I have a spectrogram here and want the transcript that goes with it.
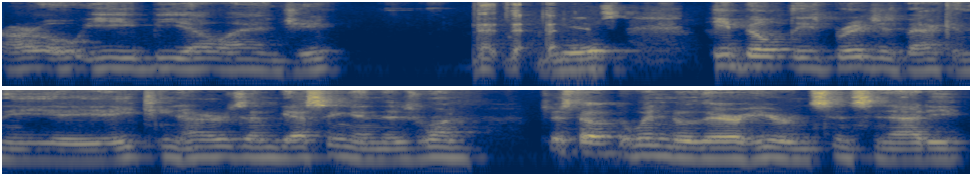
R O E B L I N G. That, that, that. He is. He built these bridges back in the uh, 1800s, I'm guessing, and there's one just out the window there here in Cincinnati.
